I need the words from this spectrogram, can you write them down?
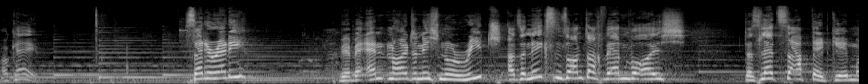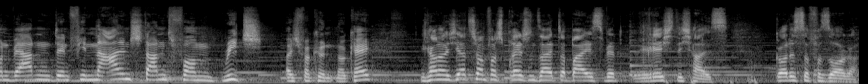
Okay. Seid ihr ready? Wir beenden heute nicht nur Reach. Also nächsten Sonntag werden wir euch das letzte Update geben und werden den finalen Stand vom Reach euch verkünden, okay? Ich kann euch jetzt schon versprechen, seid dabei, es wird richtig heiß. Gott ist der Versorger.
